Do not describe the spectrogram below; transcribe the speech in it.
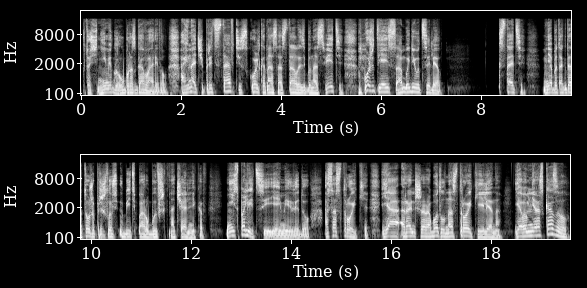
кто с ними грубо разговаривал. А иначе представьте, сколько нас осталось бы на свете, может, я и сам бы не уцелел. Кстати, мне бы тогда тоже пришлось убить пару бывших начальников. Не из полиции, я имею в виду, а со стройки. Я раньше работал на стройке, Елена. Я вам не рассказывал?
